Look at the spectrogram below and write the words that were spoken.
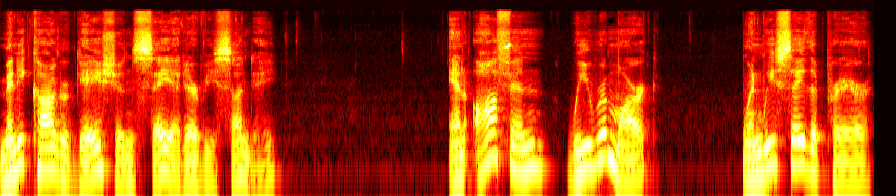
Many congregations say it every Sunday. And often we remark when we say the prayer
